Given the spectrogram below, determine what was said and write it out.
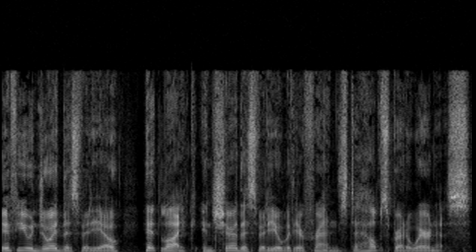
If you enjoyed this video, hit like and share this video with your friends to help spread awareness.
